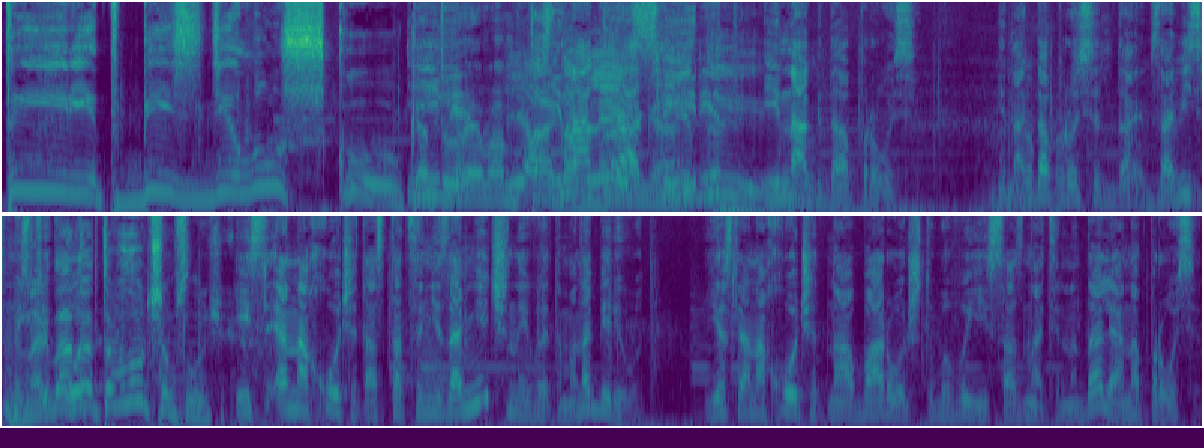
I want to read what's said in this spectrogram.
тырит безделушку, которая вам и так Иногда тырит, иногда просит. Иногда просит, да. В зависимости Иногда от... это в лучшем случае. Если она хочет остаться незамеченной в этом, она берет. Если она хочет, наоборот, чтобы вы ей сознательно дали, она просит.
